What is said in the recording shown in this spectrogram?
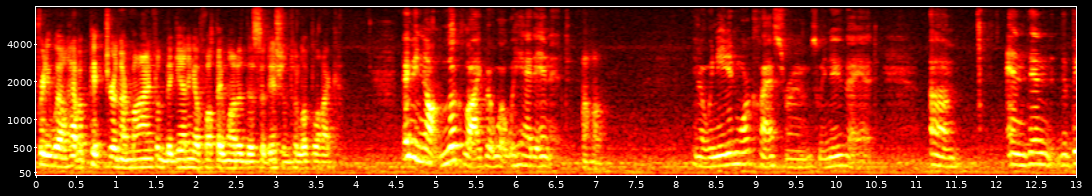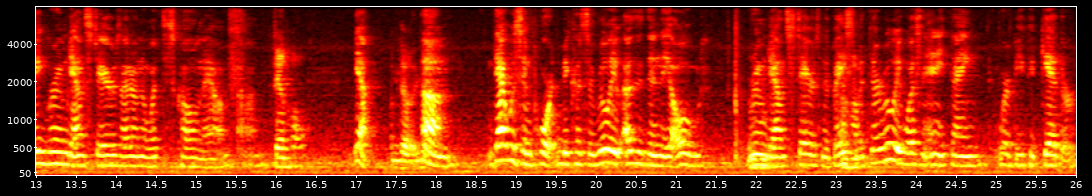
pretty well have a picture in their mind from the beginning of what they wanted this edition to look like? maybe not look like but what we had in it Uh-huh. you know we needed more classrooms we knew that um, and then the big room downstairs i don't know what it's called now um, Hall? yeah um, that was important because there really other than the old room Mhm. downstairs in the Uh-huh. basement there really wasn't anything where you could gather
